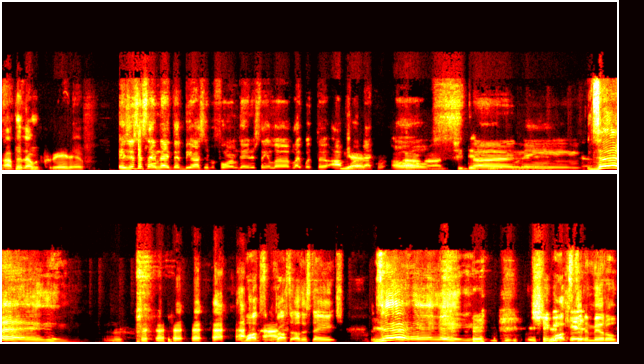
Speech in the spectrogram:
I thought that was creative. Is this the same night that Beyonce performed "Dangerously in Love" like with the opera Yes. background? Uh, oh, Uh-uh. She did beautiful that stunning. Dang. Walks across the other stage. Dang. She Walks to the middle.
